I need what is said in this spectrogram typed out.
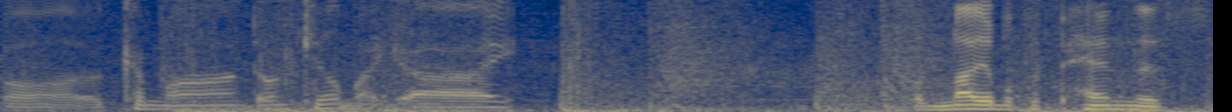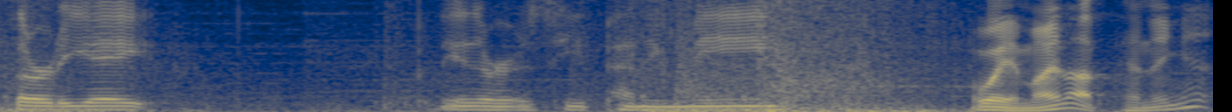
Oh, come on, don't kill my guy. I'm not able to pen this 38. Neither is he penning me. Oh, wait, am I not penning it?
